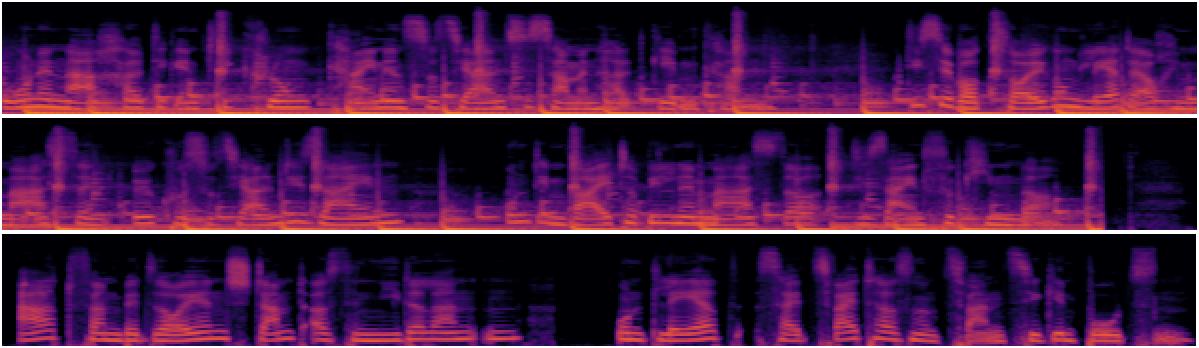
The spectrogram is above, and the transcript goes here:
ohne nachhaltige Entwicklung keinen sozialen Zusammenhalt geben kann. Diese Überzeugung lehrt er auch im Master in Ökosozialem Design und im weiterbildenden Master Design für Kinder. Art van Bezoyen stammt aus den Niederlanden und lehrt seit 2020 in Bozen.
